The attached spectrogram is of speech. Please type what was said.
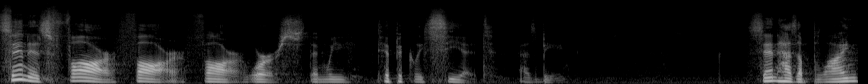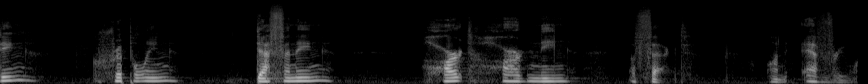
Sin is far, far, far worse than we typically see it as being. Sin has a blinding, crippling, deafening, heart hardening effect on everyone.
